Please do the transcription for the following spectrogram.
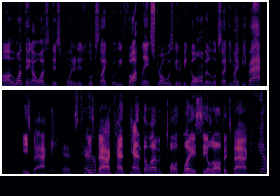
Uh, the one thing I was disappointed is looks like we thought Lance Stroll was going to be gone, but it looks like he might be back. He's back. Yeah, it's terrible. He's back. 10th, 10th, 11th, 12th place, sealed up. It's back. Yeah,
